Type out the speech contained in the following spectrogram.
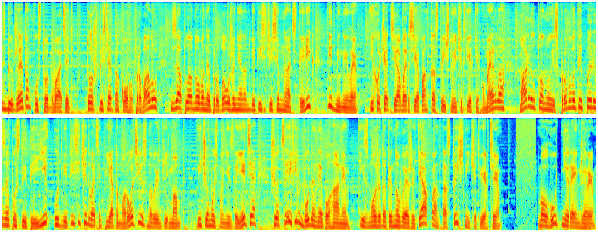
з бюджетом у 120. Тож після такого провалу заплановане продовження на 2017 рік відмінили. І хоча ця версія фантастичної четвірки померла, Марвел планує спробувати перезапустити її у 2025 році з новим фільмом. І чомусь мені здається, що цей фільм буде непоганим і зможе дати нове життя фантастичній четвірці. Могутні рейнджери.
